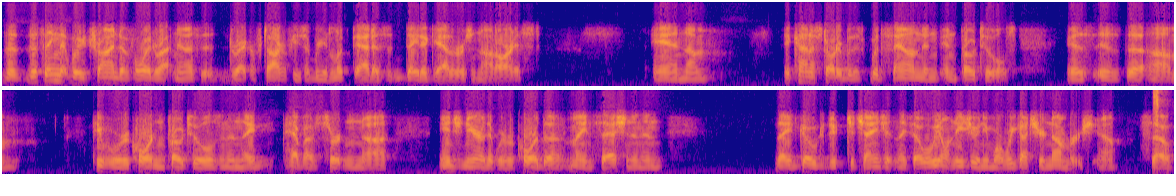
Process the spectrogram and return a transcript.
the the thing that we're trying to avoid right now is that director of photography are being looked at as data gatherers and not artists. And um, it kind of started with with sound and, and Pro Tools. Is is the um, people were recording Pro Tools, and then they have a certain uh, engineer that would record the main session, and then they'd go to, do, to change it, and they say, "Well, we don't need you anymore. We got your numbers," you know. So,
